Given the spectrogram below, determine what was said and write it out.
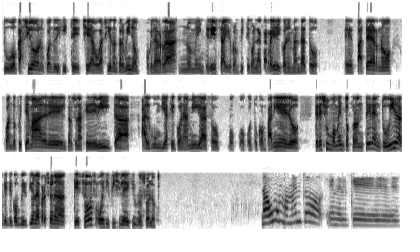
tu vocación, cuando dijiste, che, abogacía no termino porque la verdad no me interesa y rompiste con la carrera y con el mandato eh, paterno, cuando fuiste madre, el personaje de Vita, algún viaje con amigas o, o, con tu compañero. ¿Tenés un momento frontera en tu vida que te convirtió en la persona que sos o es difícil elegir uno solo? No, hubo un momento en el que,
